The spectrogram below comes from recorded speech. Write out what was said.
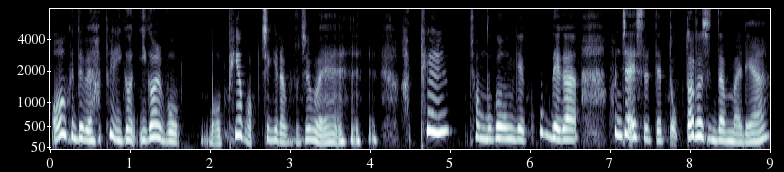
어, 근데 왜 하필 이건, 이걸 뭐, 뭐, 피해 법칙이라고 그러죠, 왜. 하필 저 무거운 게 꼭 내가 혼자 있을 때 똑 떨어진단 말이야.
